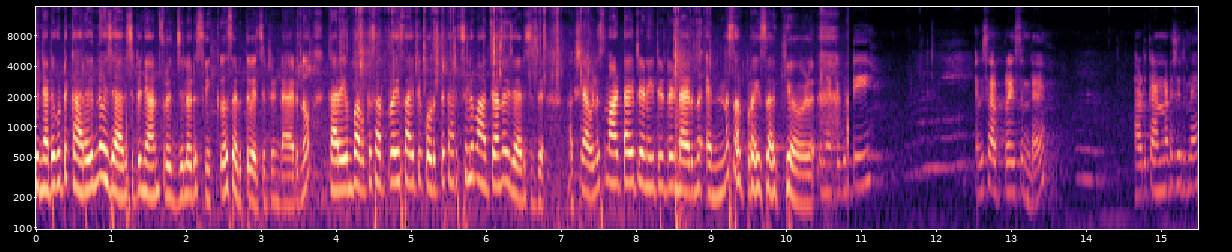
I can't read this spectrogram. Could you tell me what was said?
കുഞ്ഞാറ്റക്കുട്ടി കരയുമെന്ന് വിചാരിച്ചിട്ട് ഞാൻ ഫ്രിഡ്ജിൽ ഒരു സ്നിക്കേഴ്സ് എടുത്ത് വെച്ചിട്ടുണ്ടായിരുന്നു. കരയുമ്പോൾ അവൾക്ക് സർപ്രൈസ് ആയിട്ട് കൊടുത്ത് കരച്ചിൽ മാറ്റാമെന്ന് വിചാരിച്ചിട്ട്. പക്ഷെ അവൾ സ്മാർട്ടായിട്ട് എണീറ്റിട്ടുണ്ടായിരുന്നു. എന്നെ സർപ്രൈസ് ആക്കി അവൾ. കുഞ്ഞാറ്റക്കുട്ടി ഒരു സർപ്രൈസ് ഉണ്ടേ. അവിടെ കണ്ണടച്ചിരുന്നേ.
